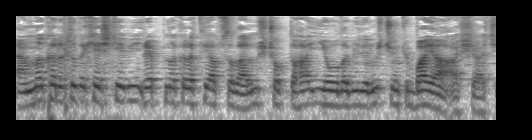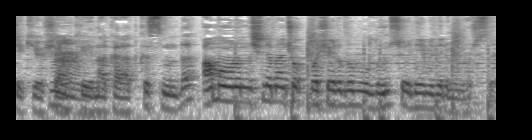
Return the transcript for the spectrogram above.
Yani nakaratı da keşke bir rap nakaratı yapsalarmış. Çok daha iyi olabilirmiş. Çünkü bayağı aşağı çekiyor şarkıyı nakarat kısmında. Ama onun dışında ben çok başarılı bulduğumu söyleyebilirim gösteri.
